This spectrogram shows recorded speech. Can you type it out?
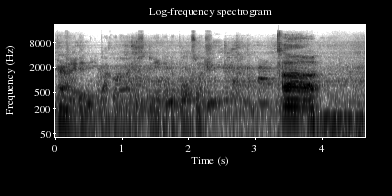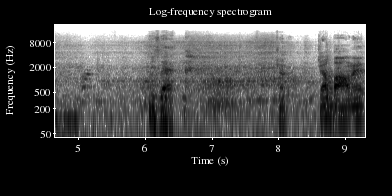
apparently I didn't need Black Widow. I just needed to pull a switch. Uh, what's that? Jump, jump on it.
